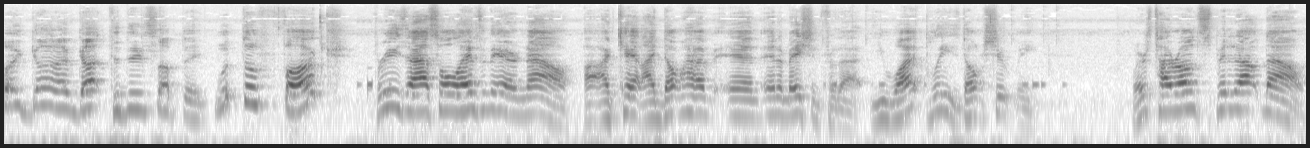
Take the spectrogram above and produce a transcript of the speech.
My god, I've got to do something. What the fuck? Freeze, asshole. Hands in the air now. I, I can't. I don't have an animation for that. You what? Please don't shoot me. Where's Tyrone? Spit it out now.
